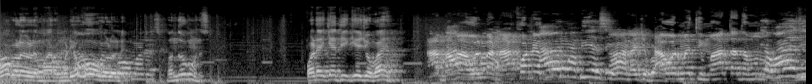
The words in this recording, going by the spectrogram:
ઓ ગળે ગળે મારો મળ્યો ઓ ગળે છે. બંધો કોણ છે? પડે ક્યાંથી કેજો ભાઈ. આ મામા ઓલમાં નાખો ને. ટાવરમાં બે છે. હા ભાઈ ટાવરમાંથી માતા બે મામા છે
